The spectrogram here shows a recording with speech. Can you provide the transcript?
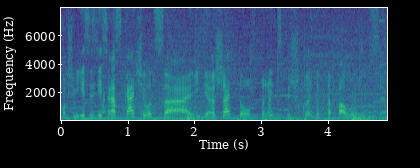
В общем, если здесь раскачиваться и держать, то, в принципе, что-нибудь-то получится.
